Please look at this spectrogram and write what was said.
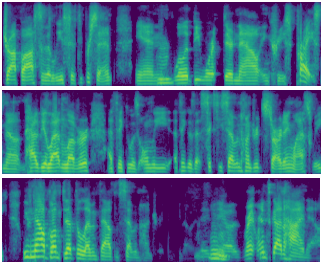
drop offs of at least fifty percent and mm-hmm. will it be worth their now increased price? Now, how to be a Latin lover? I think it was only I think it was at 6,700 starting last week. We've now bumped it up to 11,700. They, mm. you know, rent, rent's gotten high now.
